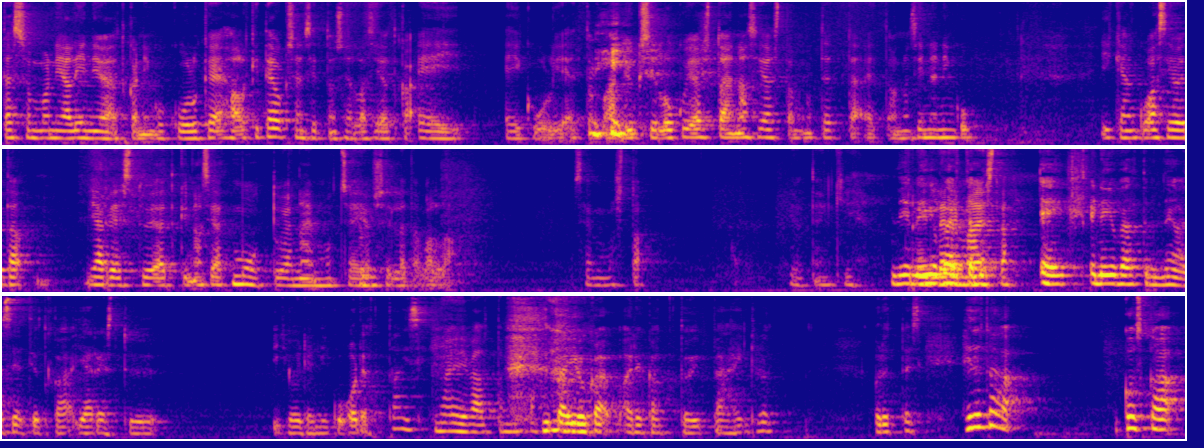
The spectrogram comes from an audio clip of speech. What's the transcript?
Tässä on monia linjoja, jotka niinku kulkee halkiteoksen, sitten on sellaisia, jotka ei, ei kulje, että on vain Niin. yksi luku jostain asiasta, mutta että, että on siinä niinku ikään kuin asioita järjestyy ja jotkin asiat muuttuu ja näin, mutta se ei Mm. ole sillä tavalla semmoista jotenkin Niin, ne ei, ole ei, ne ei ole välttämättä ne asiat, jotka järjestyy, joiden niin kuin odottaisi. No ei välttämättä. tai joka ainakaan toi päähenkilö odottaisi. Hei, tota, koska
